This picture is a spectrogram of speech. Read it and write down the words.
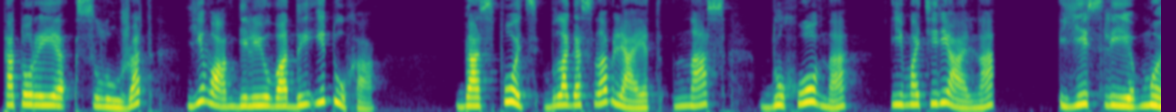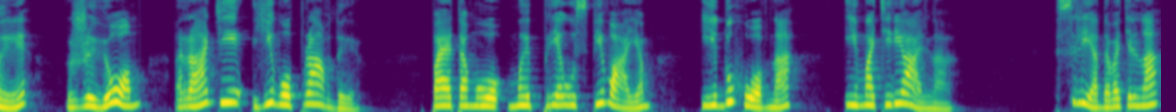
которые служат Евангелию воды и духа. Господь благословляет нас духовно и материально, если мы живем ради Его правды. Поэтому мы преуспеваем и духовно, и материально. Следовательно,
